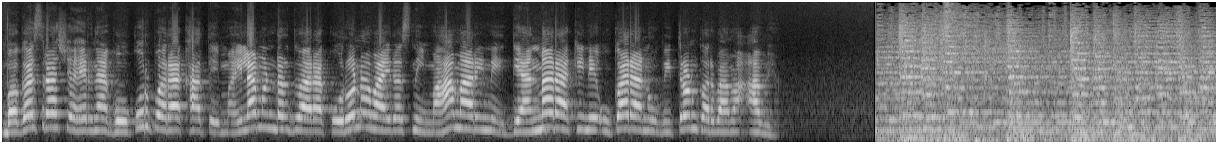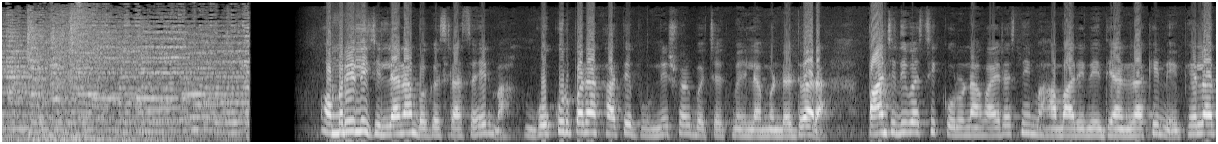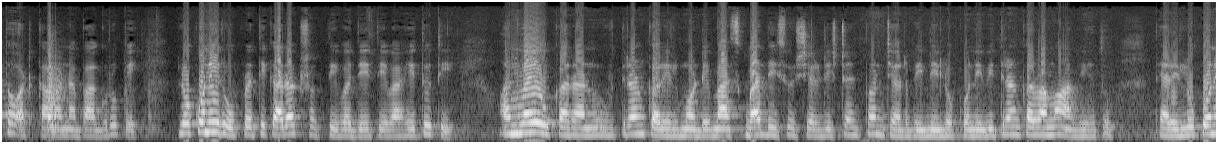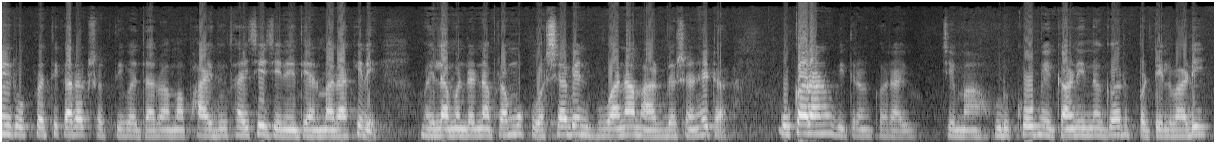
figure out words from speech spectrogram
બગસરા શહેરના ગોકુરપરા ખાતે મહિલા મંડળ દ્વારા કોરોના વાયરસની મહામારીને ધ્યાનમાં રાખીને ઉકારાનું વિતરણ કરવામાં આવ્યું. અમરેલી જિલ્લાના બગસરા શહેરમાં ગોકુરપરા ખાતે ભુવનેશ્વર બચત મહિલા મંડળ દ્વારા પાંચ દિવસથી કોરોના વાયરસની મહામારીને ધ્યાન રાખીને ફેલાતો અટકાવવાના ભાગરૂપે લોકોને રોગપ્રતિકારક શક્તિ વધે તેવા હેતુથી અન્વયે ઉકારાનું વિતરણ કરેલ મોઢે માસ્ક બાંધી સોશિયલ ડિસ્ટન્સ પણ જાળવીને લોકોને વિતરણ કરવામાં આવ્યું હતું. ત્યારે લોકોને રોગપ્રતિકારક શક્તિ વધારવામાં ફાયદો થાય છે જેને ધ્યાનમાં રાખીને મહિલા મંડળના પ્રમુખ વર્ષાબેન ભુવાના માર્ગદર્શન હેઠળ ઉકારાનું વિતરણ કરાયું, જેમાં હુડકો, મેઘાણીનગર, પટેલવાડી,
